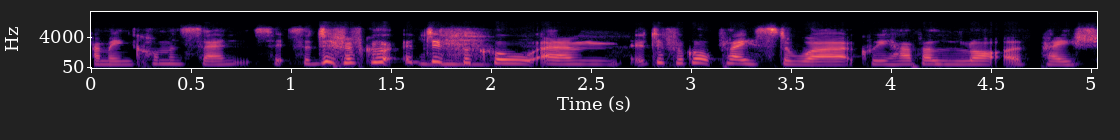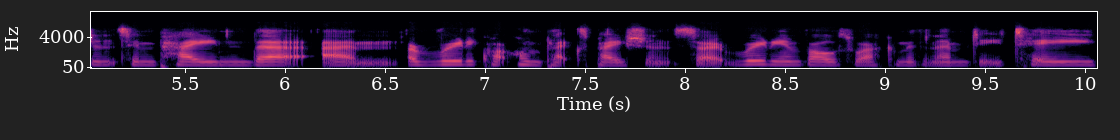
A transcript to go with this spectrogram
I mean, common sense. It's a difficult, a difficult, um, a difficult place to work. We have a lot of patients in pain that um, are really quite complex patients. So it really involves working with an MDT,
